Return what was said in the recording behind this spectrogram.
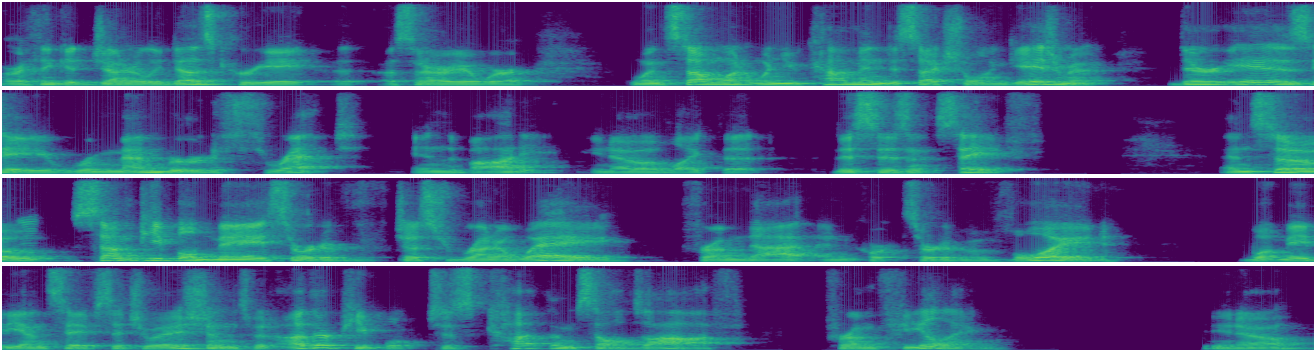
or I think it generally does create a, a scenario where when someone, when you come into sexual engagement, there is a remembered threat in the body, you know, of like that this isn't safe. And so some people may sort of just run away from that and sort of avoid what may be unsafe situations, but other people just cut themselves off from feeling, you know?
